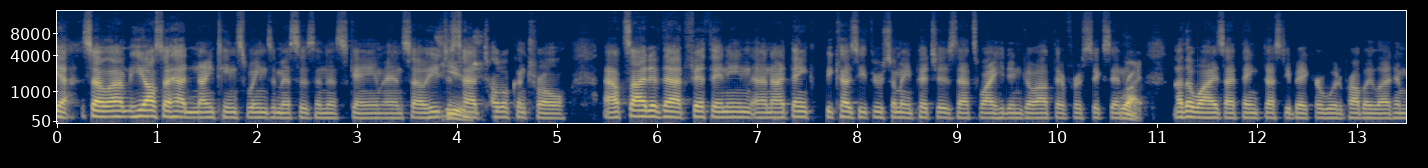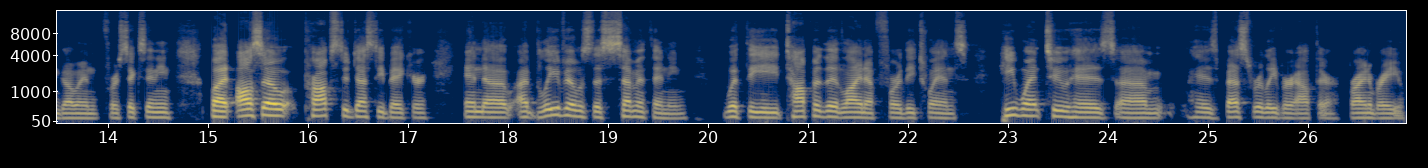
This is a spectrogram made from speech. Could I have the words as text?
Yeah. So um, he also had 19 swings and misses in this game. And so he just huge. had total control outside of that fifth inning. And I think because he threw so many pitches, that's why he didn't go out there for six inning. Right. Otherwise, I think Dusty Baker would have probably let him go in for six inning. But also props to Dusty Baker. And uh, I believe it was the seventh inning with the top of the lineup for the Twins. He went to his um, his best reliever out there, Bryan Abreu,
